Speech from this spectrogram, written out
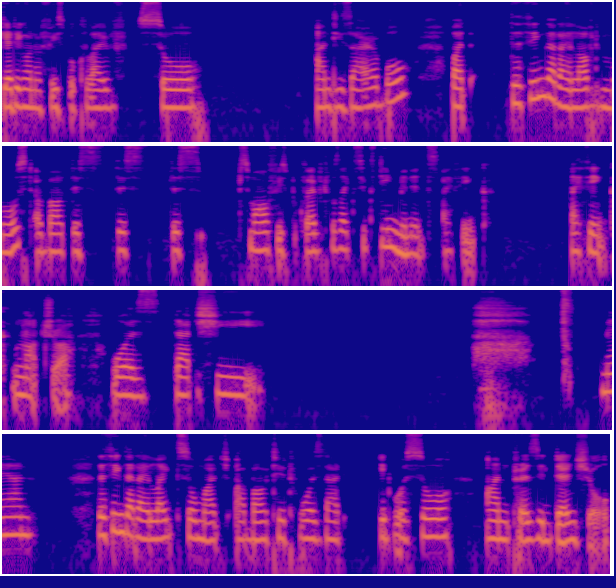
getting on a Facebook Live so undesirable. But the thing that I loved most about this this this small Facebook Live, it was like 16 minutes, I think. I think, I'm not sure, was that she man, the thing that I liked so much about it was that it was so unpresidential,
